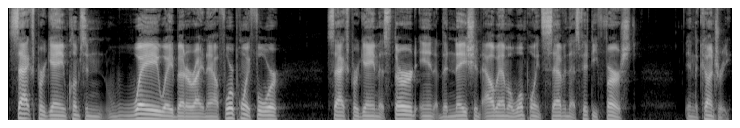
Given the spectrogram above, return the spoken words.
Sacks per game, Clemson way, way better right now. 4.4 sacks per game. That's third in the nation. Alabama 1.7. That's 51st in the country.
